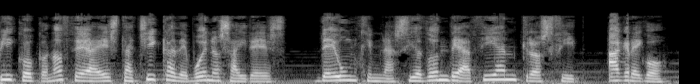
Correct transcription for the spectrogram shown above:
Pico conoce a esta chica de Buenos Aires, de un gimnasio donde hacían crossfit, agregó.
